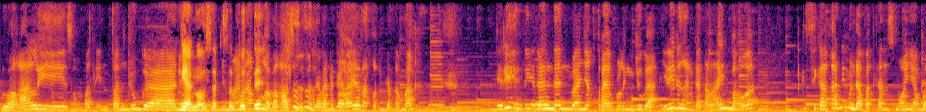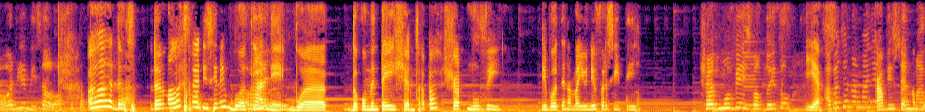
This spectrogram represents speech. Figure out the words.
dua kali sempat intern juga Ya, nggak usah di disebut deh. aku nggak bakal sebut negara-negaranya takut ketebak jadi intinya dan dan banyak traveling juga jadi dengan kata lain bahwa si kakak ini mendapatkan semuanya bahwa dia bisa loh tetap Ah, dan dan malah saya di sini buat Rajin. ini buat documentation apa short movie dibuatin sama university. Short movies waktu itu yes. apa tuh namanya? Kampus Distant yang Mother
